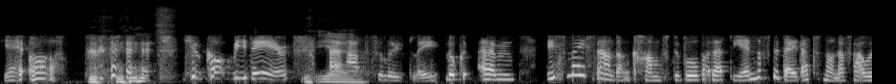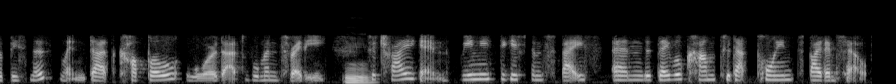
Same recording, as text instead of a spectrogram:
yeah. Oh. you got me there. Yeah. Uh, absolutely. Look, um, This may sound uncomfortable, but at the end of the day, that's none of our business when that couple or that woman's ready to try again. We need to give them space and they will come to that point by themselves.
